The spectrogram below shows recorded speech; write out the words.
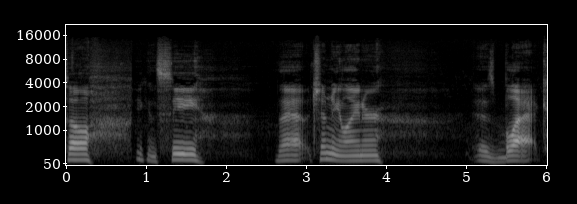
So you can see that chimney liner is black.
